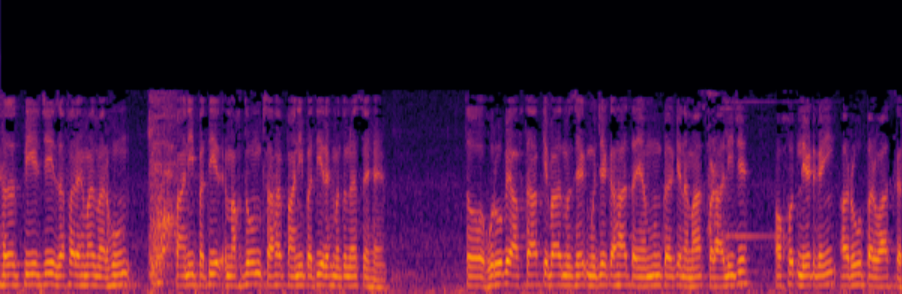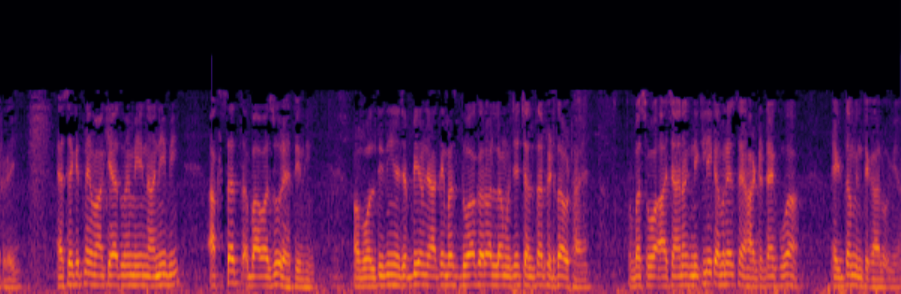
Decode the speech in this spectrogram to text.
حضرت پیر جی ظفر احمد مرحوم پانی پتی مخدوم صاحب پانی پتی رحمۃ اللہ سے ہیں۔ تو غروب آفتاب کے بعد مجھے مجھے کہا، تیمم کر کے نماز پڑھا لیجیے۔ اور خود لیٹ گئیں اور روح پرواز کر گئی ایسے کتنے واقعات ہوئے، میری نانی بھی اکثر باوضو رہتی تھیں اور بولتی تھیں جب بھی ہم جاتے ہیں بس دعا کرو اللہ مجھے چلتا پھرتا اٹھائے۔ تو بس وہ اچانک نکلی کمرے سے ہارٹ اٹیک ہوا ایک دم انتقال ہو گیا۔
